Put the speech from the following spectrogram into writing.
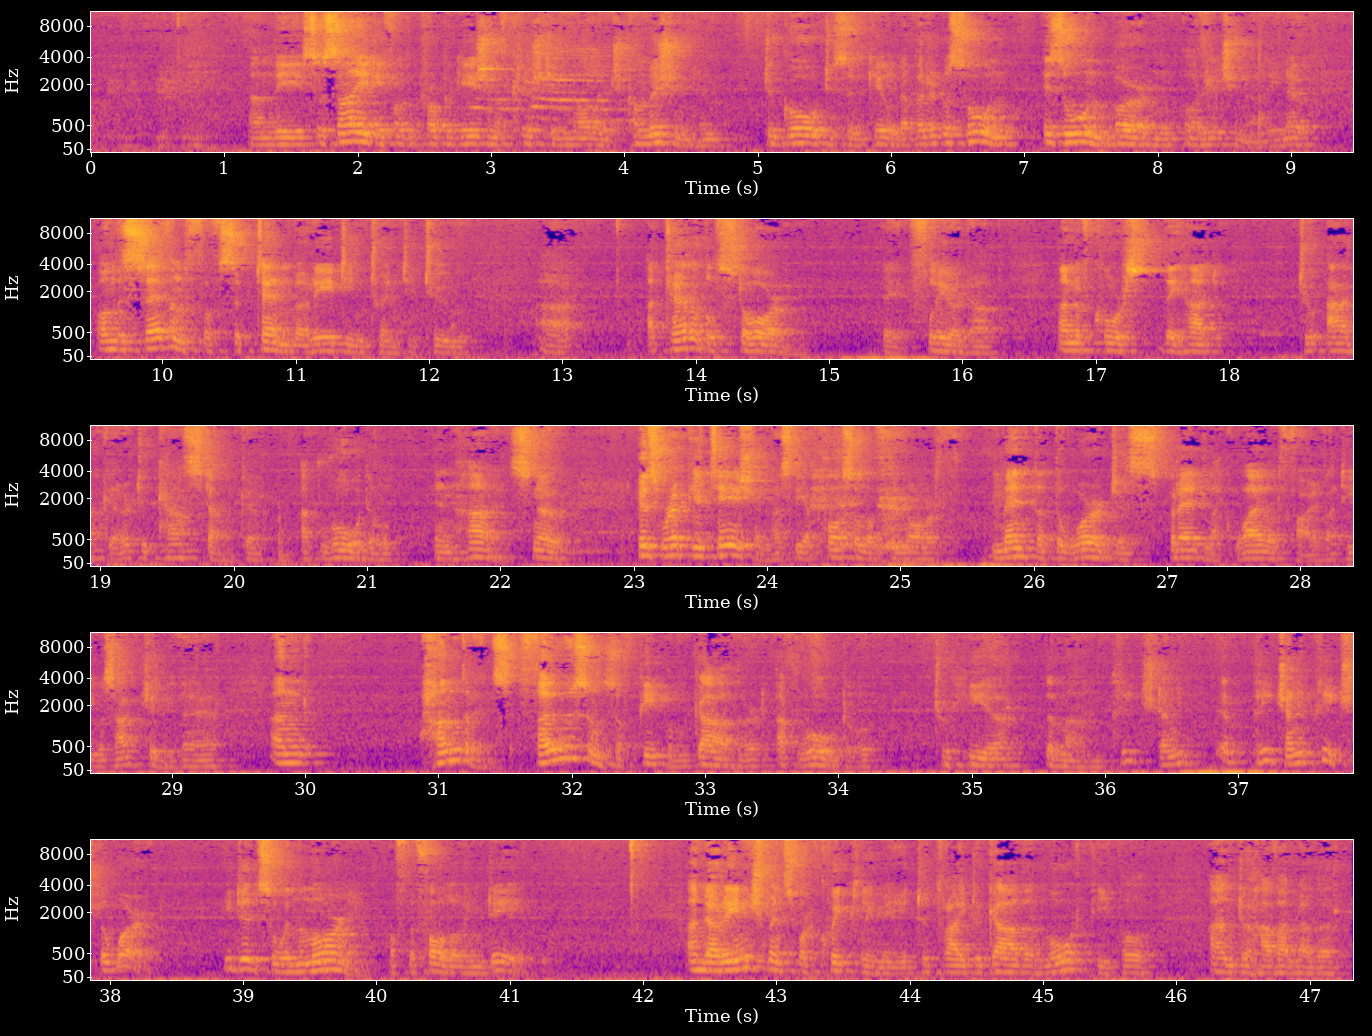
And the Society for the Propagation of Christian Knowledge commissioned him to go to St Kilda, but it was own, his own burden originally. Now, on the 7th of September 1822, uh, a terrible storm uh, flared up, and of course, they had to anchor, to cast anchor at Rodel in Harris. Now, his reputation as the Apostle of the North meant that the word just spread like wildfire that he was actually there. And hundreds, thousands of people gathered at Rodel to hear the man preached and he, uh, preach, and he preached the word. He did so in the morning of the following day. And arrangements were quickly made to try to gather more people and to have another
